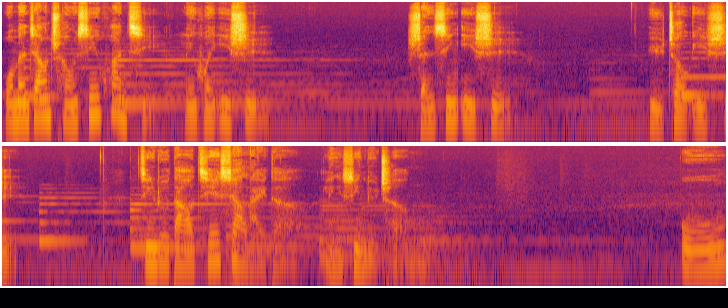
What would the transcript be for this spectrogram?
我们将重新唤起灵魂意识、神心意识、宇宙意识，进入到接下来的灵性旅程。五、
